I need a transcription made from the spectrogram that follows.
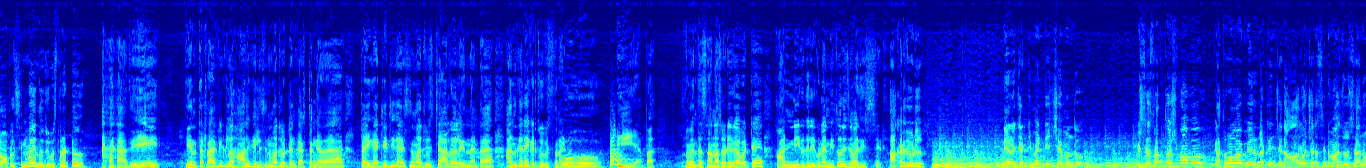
లోపల సినిమా ఎందుకు చూపిస్తున్నట్టు? అది ఇంత ట్రాఫిక్లో హాల్కి వెళ్ళి సినిమా చూడడం కష్టం కదా. పైగా జడ్జి గారి సినిమా చూసి చాలా రోజులు అయిందంట అందుకనే ఇక్కడ చూపిస్తున్నా ఓహో. ఈ అబ్బా నువ్వు ఇంత సన్నసోడి కాబట్టి ఆ నీకు తెలియకుండా నీతోనే సినిమా తీసాడు అక్కడ చూడు. నేను జడ్జిమెంట్ ఇచ్చే ముందు మిస్టర్ సంతోష్ బాబు గతంలో మీరు నటించిన ఆలోచన సినిమా చూశాను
